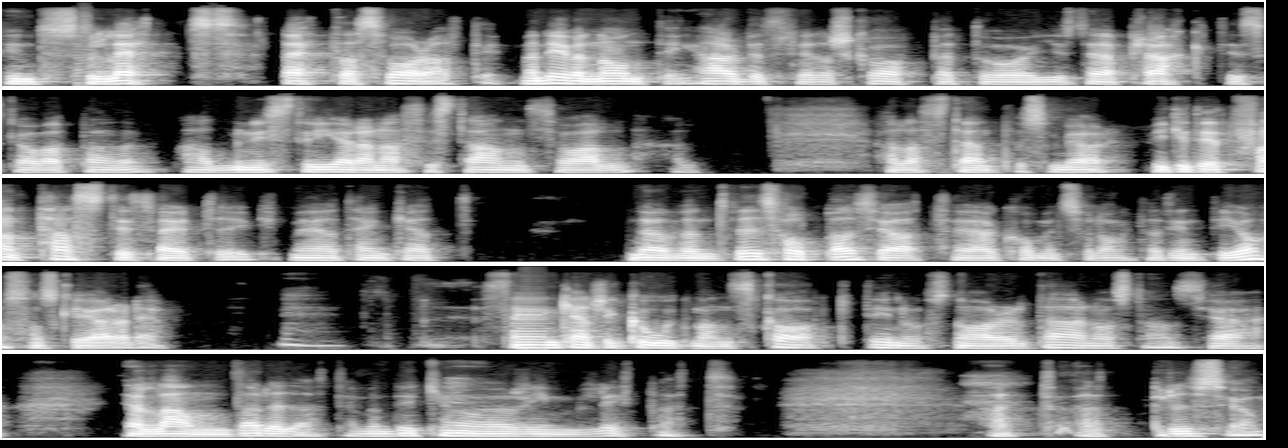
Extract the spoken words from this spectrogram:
är inte så lätt, lätta svar alltid. Men det är väl någonting, arbetsledarskapet och just det här praktiska av att administrera en assistans och all, alla assistenter som gör, vilket är ett fantastiskt verktyg. Men jag tänker att nödvändigtvis hoppas jag att jag har kommit så långt att det inte är jag som ska göra det. Mm. Sen kanske godmanskap, det är nog snarare där någonstans jag, jag landar i att men det kan vara rimligt att, att, att bry sig om.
